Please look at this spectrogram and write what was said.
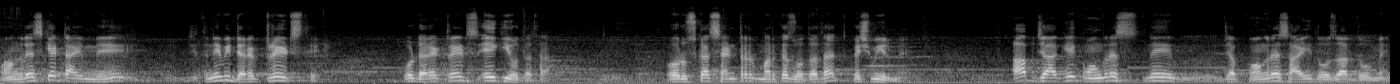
कांग्रेस के टाइम में जितने भी डायरेक्टरेट्स थे, वो डायरेक्टरेट्स एक ही होता था। और उसका सेंटर मरकज़ होता था कश्मीर में। अब जाके कांग्रेस ने जब कांग्रेस आई 2002 में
